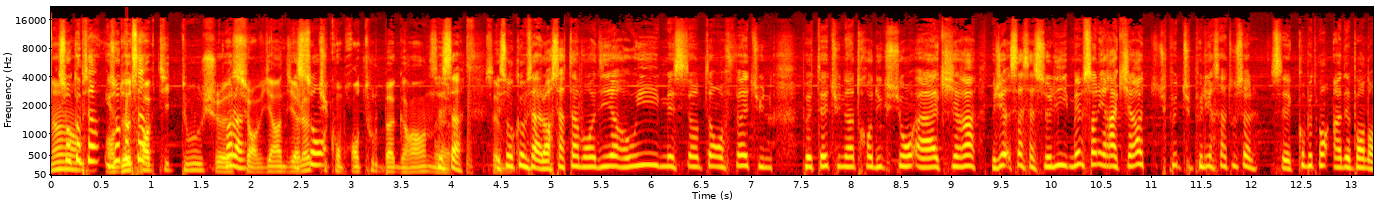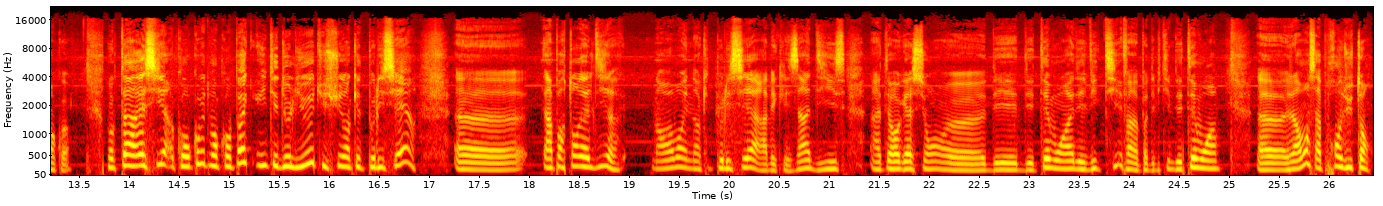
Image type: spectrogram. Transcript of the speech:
Non, sont non. comme ça, ils En sont deux, comme ça. trois petites touches, euh, Voilà. sur via un dialogue, sont- tu comprends tout le background. C'est ça. Ils sont comme ça. Alors certains vont dire oui, mais c'est en fait une peut-être une introduction à Akira. Mais ça, ça se lit. Même sans lire Akira, tu peux, tu peux lire ça tout seul. C'est complètement indépendant, quoi. Donc tu as un récit com- complètement compact, unité de lieu. Tu suis une enquête policière. Euh, important de le dire. Normalement, une enquête policière avec les indices, interrogation euh, des, témoins, des victimes, enfin pas des victimes, des témoins. Euh, généralement, ça prend du temps.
